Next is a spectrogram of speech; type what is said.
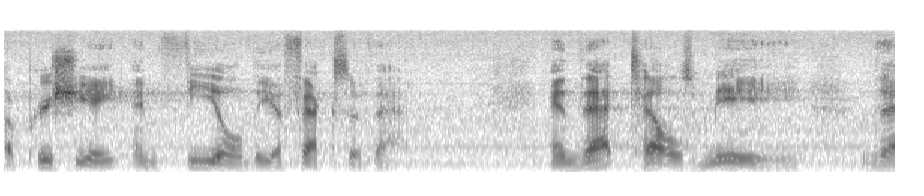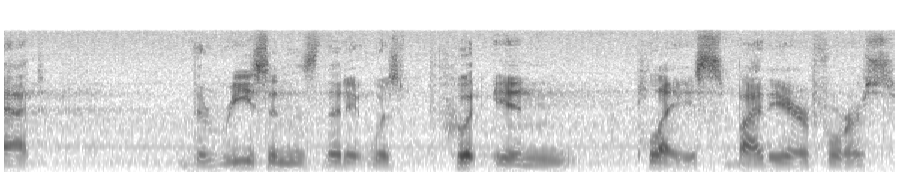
appreciate and feel the effects of that. And that tells me that the reasons that it was put in place by the Air Force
